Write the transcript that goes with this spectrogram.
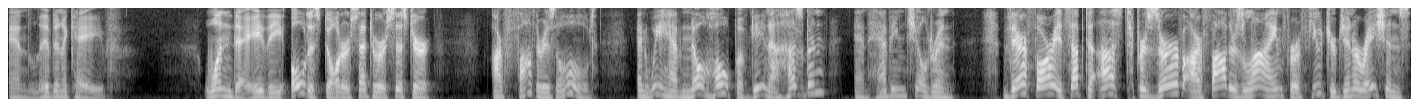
and lived in a cave. One day, the oldest daughter said to her sister, Our father is old, and we have no hope of getting a husband and having children. Therefore, it's up to us to preserve our father's line for future generations.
